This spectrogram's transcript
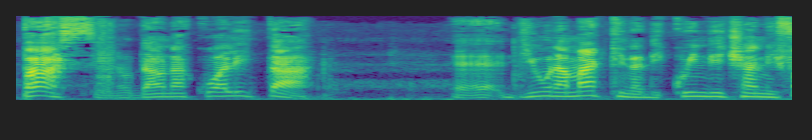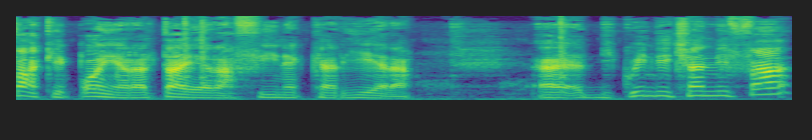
passino da una qualità eh, di una macchina di 15 anni fa, che poi in realtà era a fine carriera, eh, di 15 anni fa,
